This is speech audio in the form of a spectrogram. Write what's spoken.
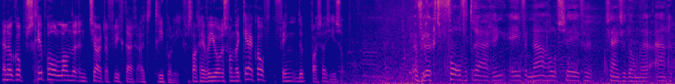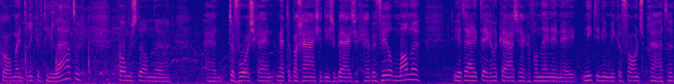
En ook op Schiphol landde een chartervliegtuig uit Tripoli. Verslaggever Joris van der Kerkhof ving de passagiers op. Een vlucht vol vertraging. Even na half zeven zijn ze dan uh, aangekomen. En drie kwartier later komen ze dan... Uh, en tevoorschijn met de bagage die ze bij zich hebben. Veel mannen die uiteindelijk tegen elkaar zeggen van... nee, nee, nee, niet in die microfoons praten.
